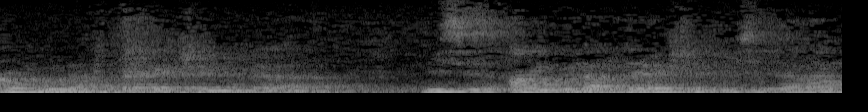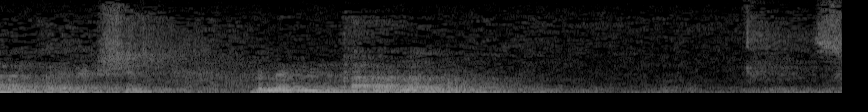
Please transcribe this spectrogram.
angular direction እንላለን። this is angular direction this is radial direction ብለን እንጠራለን so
